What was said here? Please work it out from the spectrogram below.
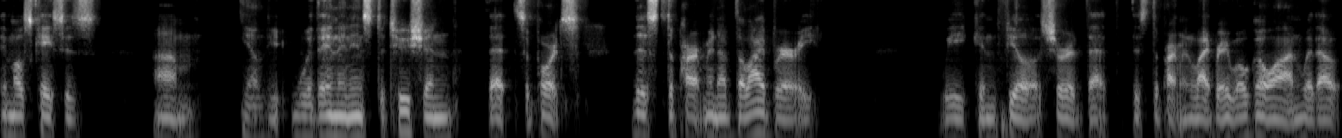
in most cases um, you know within an institution that supports this department of the library we can feel assured that this department of library will go on without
